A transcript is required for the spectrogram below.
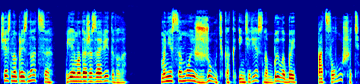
Честно признаться, я ему даже завидовала. Мне самой жуть, как интересно было бы подслушать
